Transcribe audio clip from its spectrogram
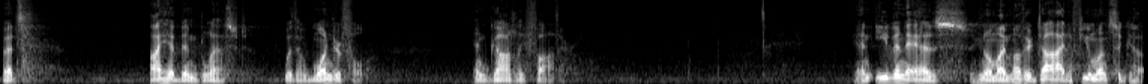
but I have been blessed with a wonderful and godly father. And even as, you know, my mother died a few months ago,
